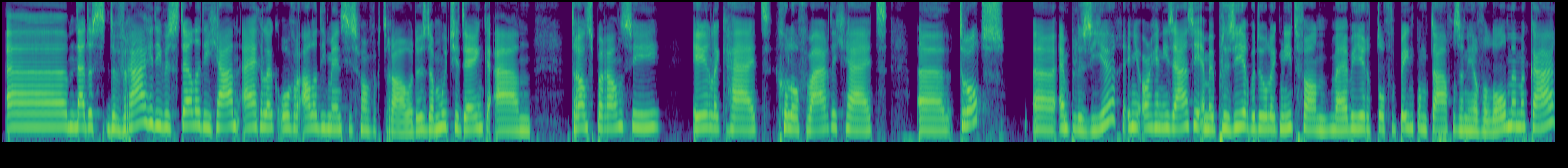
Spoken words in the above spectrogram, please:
ehm, nou dus de vragen die we stellen, die gaan eigenlijk over alle dimensies van vertrouwen. Dus dan moet je denken aan transparantie, eerlijkheid, geloofwaardigheid, eh, trots. eh, en plezier in je organisatie. En met plezier bedoel ik niet van we hebben hier toffe pingpongtafels en heel veel lol met elkaar.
